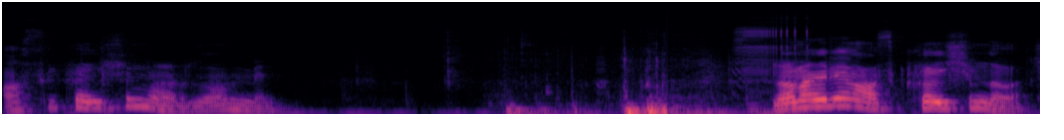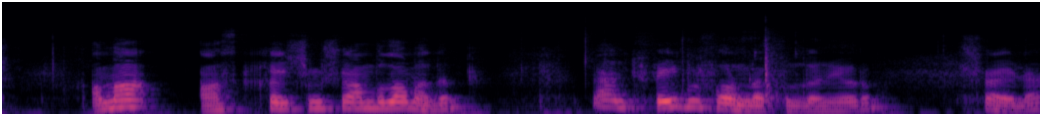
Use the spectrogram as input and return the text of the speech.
askı kayışım vardı lan benim. Normalde benim askı kayışım da var. Ama askı kayışımı şu an bulamadım. Ben tüfeği bu formda kullanıyorum. Şöyle.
